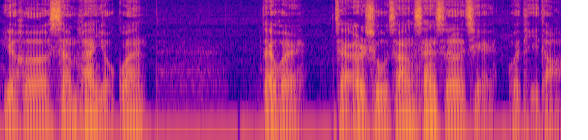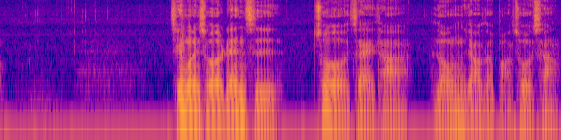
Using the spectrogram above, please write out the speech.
也和审判有关。待会。在二十五章三十二节会提到，经文说：“人子坐在他荣耀的宝座上，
